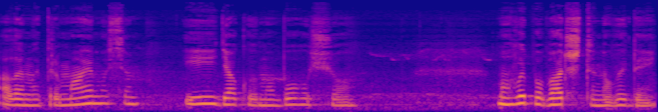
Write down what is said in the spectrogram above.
Але ми тримаємося і дякуємо Богу, що могли побачити новий день.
